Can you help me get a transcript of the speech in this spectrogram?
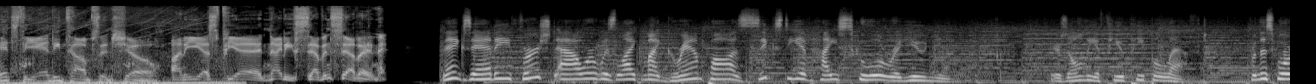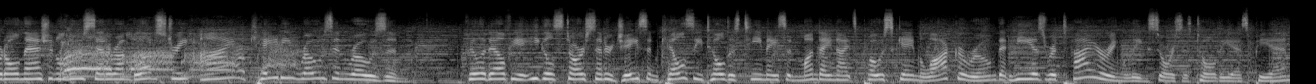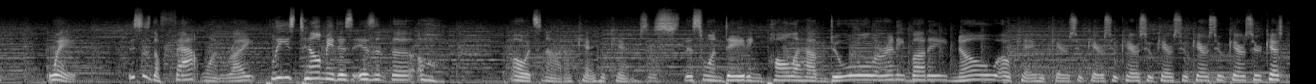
It's the Andy Thompson Show on ESPN 97.7. Thanks, Andy. First hour was like my grandpa's 60th high school reunion. There's only a few people left. From the Sport Hole National News Center on Bluff Street, I'm Katie Rosen Rosen. Philadelphia Eagles star center Jason Kelce told his teammates in Monday night's post-game locker room that he is retiring, league sources told ESPN. Wait, this is the fat one, right? Please tell me this isn't the. Oh, oh, it's not. Okay, who cares? Is this one dating Paula Abdul or anybody? No? Okay, who cares? Who cares? Who cares? Who cares? Who cares? Who cares? Who cares?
